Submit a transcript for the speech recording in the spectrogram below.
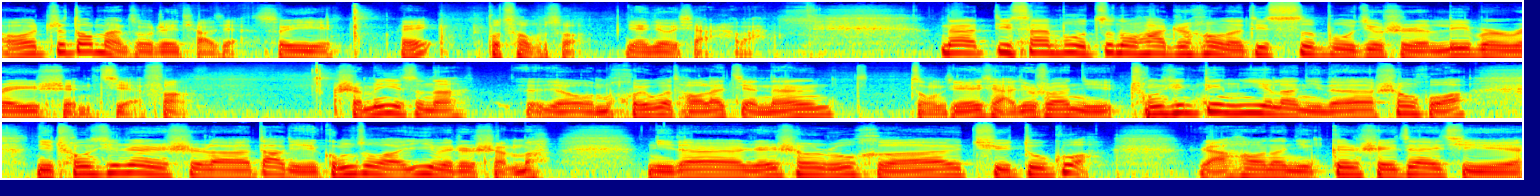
哦，这都满足这条件，所以。哎，不错不错，研究一下，好吧。那第三步自动化之后呢？第四步就是 liberation 解放，什么意思呢？呃，我们回过头来简单总结一下，就是说你重新定义了你的生活，你重新认识了到底工作意味着什么，你的人生如何去度过，然后呢，你跟谁在一起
